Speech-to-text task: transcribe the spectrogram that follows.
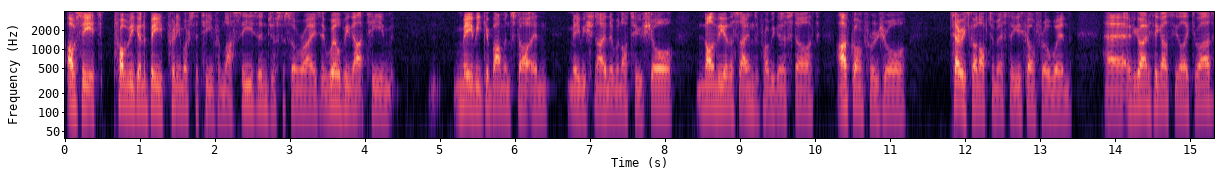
Obviously, it's probably going to be pretty much the team from last season. Just to summarise, it will be that team. Maybe Gbamin starting, maybe Schneider. We're not too sure. None of the other signs are probably going to start. I've gone for a draw. Terry's gone optimistic. He's gone for a win. Uh, have you got anything else you'd like to add?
